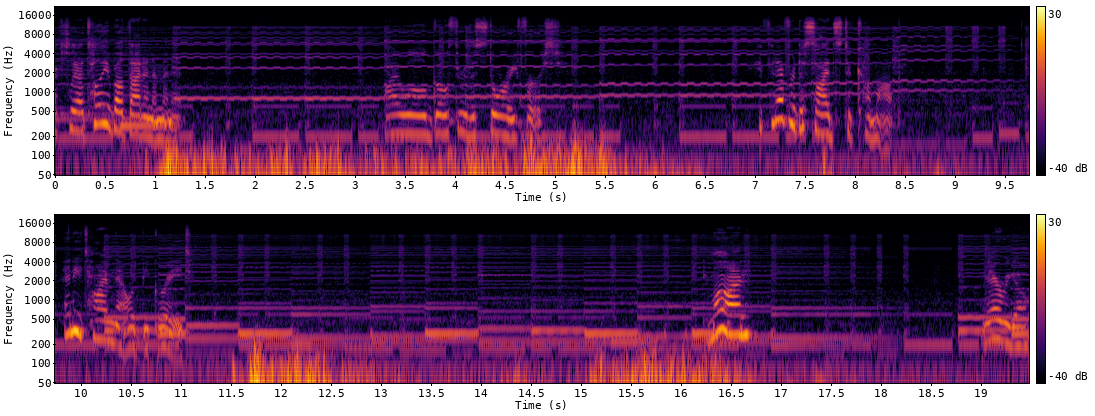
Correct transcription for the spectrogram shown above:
actually, I'll tell you about that in a minute. I will go through the story first. It ever decides to come up. Any time now would be great. Come on! There we go.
